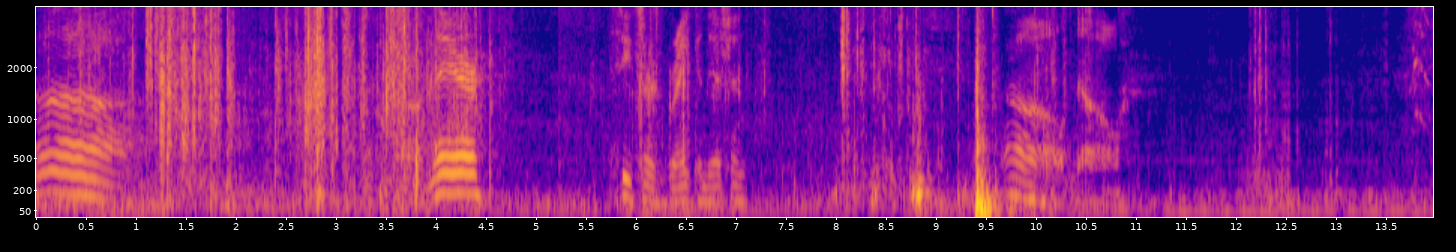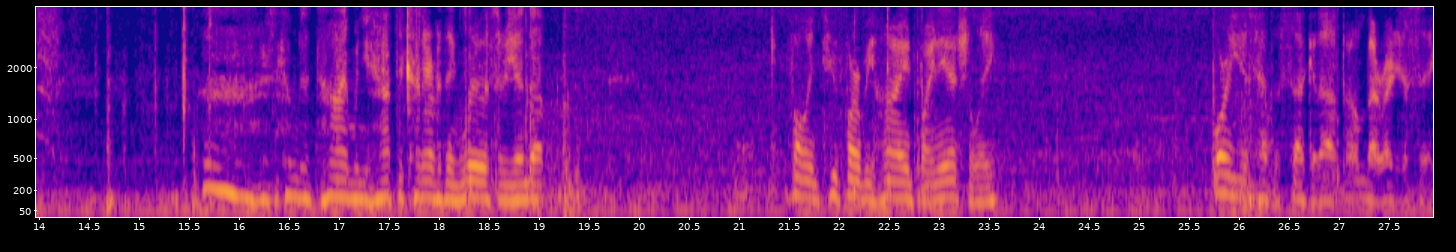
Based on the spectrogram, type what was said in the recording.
down. Uh, there. Seats are in great condition. Oh no. There's come to a time when you have to cut everything loose or you end up falling too far behind financially. Or you just have to suck it up. I'm about ready to say,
